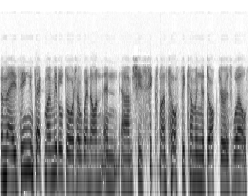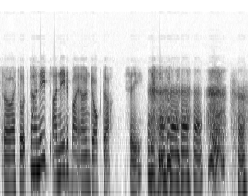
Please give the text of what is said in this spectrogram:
amazing. In fact, my middle daughter went on, and um, she's six months off becoming a doctor as well. So I thought I need I needed my own doctor. See.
